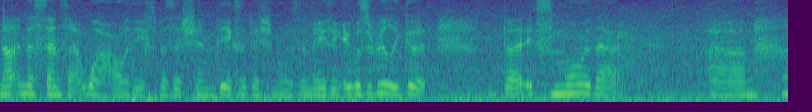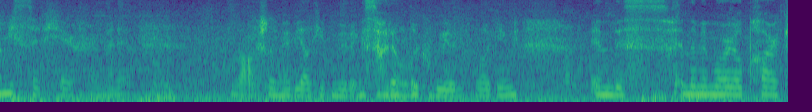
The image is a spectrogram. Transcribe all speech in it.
not in the sense that, wow, the exposition, the exhibition was amazing. It was really good. But it's more that, um, let me sit here for a minute. Well, actually, maybe I'll keep moving so I don't look weird vlogging in this in the memorial park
